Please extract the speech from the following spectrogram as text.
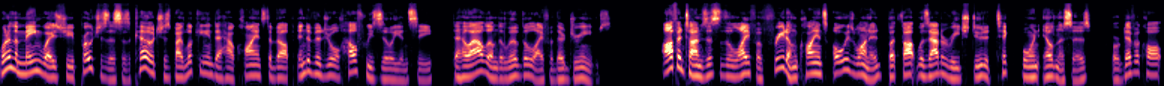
One of the main ways she approaches this as a coach is by looking into how clients develop individual health resiliency to allow them to live the life of their dreams. Oftentimes, this is the life of freedom clients always wanted but thought was out of reach due to tick borne illnesses or difficult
